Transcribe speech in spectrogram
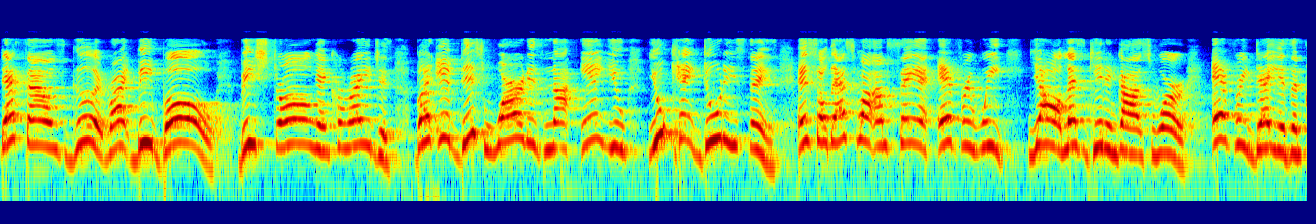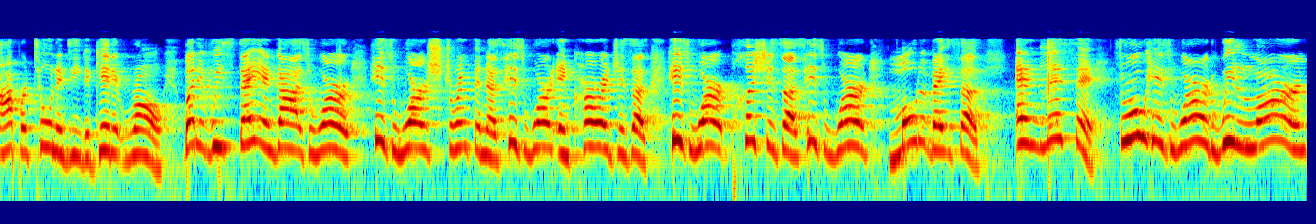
That sounds good, right? Be bold, be strong and courageous. But if this word is not in you, you can't do these things. And so that's why I'm saying every week, y'all, let's get in God's word. Every day is an opportunity to get it wrong. But if we stay in God's word, his word strengthens us, his word encourages us, his word pushes us, his word motivates us. And listen, through his word, we learn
